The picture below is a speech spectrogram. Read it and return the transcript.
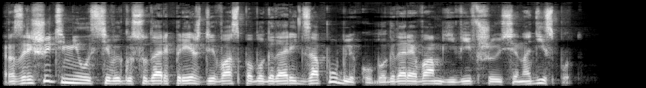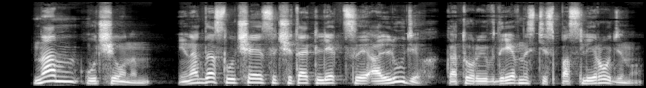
«Разрешите, милостивый государь, прежде вас поблагодарить за публику, благодаря вам явившуюся на диспут. Нам, ученым, иногда случается читать лекции о людях, которые в древности спасли Родину.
